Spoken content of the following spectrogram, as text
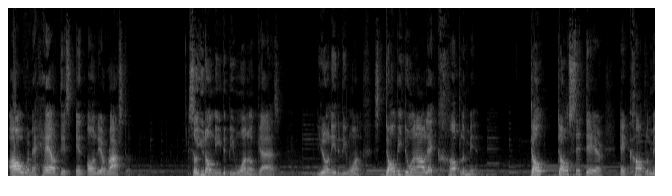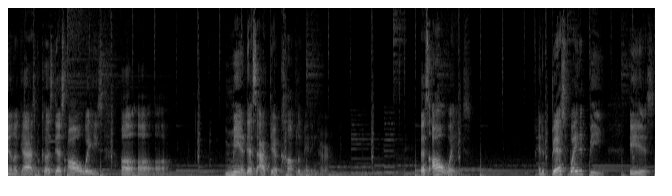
All women have this in on their roster. So you don't need to be one of them, guys. You don't need to be one. Don't be doing all that compliment. Don't don't sit there and compliment her, guys, because there's always uh uh uh men that's out there complimenting her. That's always. And the best way to be is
